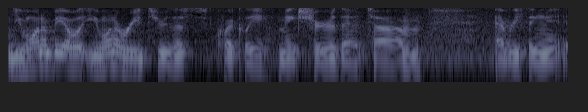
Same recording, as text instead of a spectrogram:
you want to be able, you want to read through this quickly, make sure that um, everything,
